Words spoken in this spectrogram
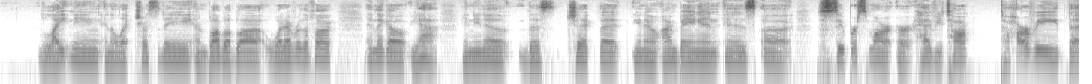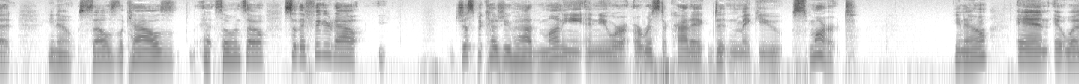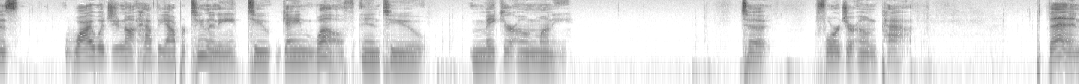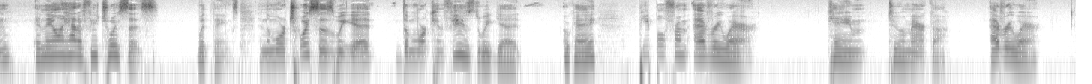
lightning and electricity and blah, blah, blah, whatever the fuck? And they go, yeah. And you know, this chick that, you know, I'm banging is uh, super smart. Or have you talked to Harvey that, you know, sells the cows at so and so? So they figured out just because you had money and you were aristocratic didn't make you smart. You know? And it was why would you not have the opportunity to gain wealth and to make your own money? To forge your own path. But then, and they only had a few choices with things. And the more choices we get, the more confused we get okay? People from everywhere came to America. Everywhere.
